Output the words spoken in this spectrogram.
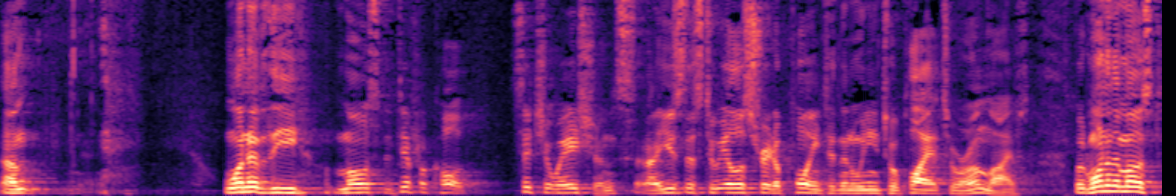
Um, one of the most difficult situations, and I use this to illustrate a point, and then we need to apply it to our own lives. But one of the most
